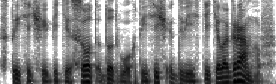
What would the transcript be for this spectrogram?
с 1500 до 2200 килограммов.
